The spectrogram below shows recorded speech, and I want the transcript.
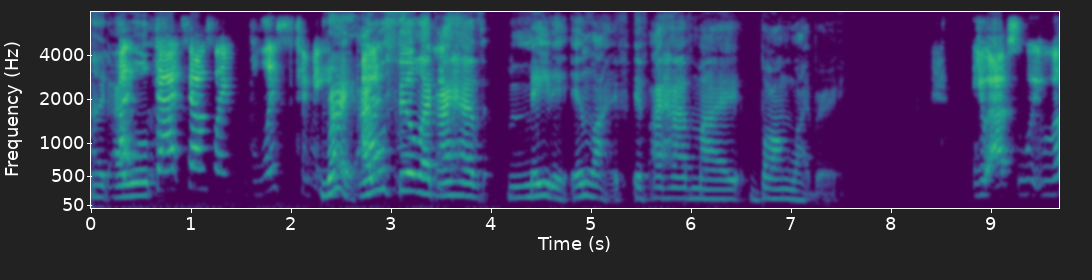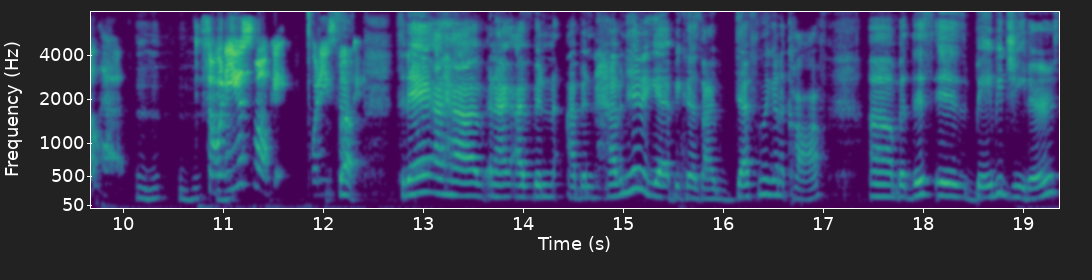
Like I will that sounds like bliss to me. Right. I will feel like I have made it in life if I have my bong library. You absolutely will have. hmm hmm So what are you smoking? What are you smoking? So today I have, and I, I've been, I've been haven't hit it yet because I'm definitely gonna cough. Um, but this is Baby Jeeters.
